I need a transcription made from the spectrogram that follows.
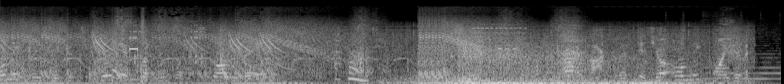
only we could secure the equipment with a strong rail. I found it. Is your only point of...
